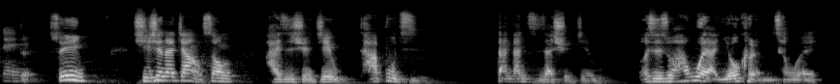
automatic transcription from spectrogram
对对，所以其实现在家长送孩子学街舞，他不止单单只是在学街舞，而是说他未来有可能成为，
